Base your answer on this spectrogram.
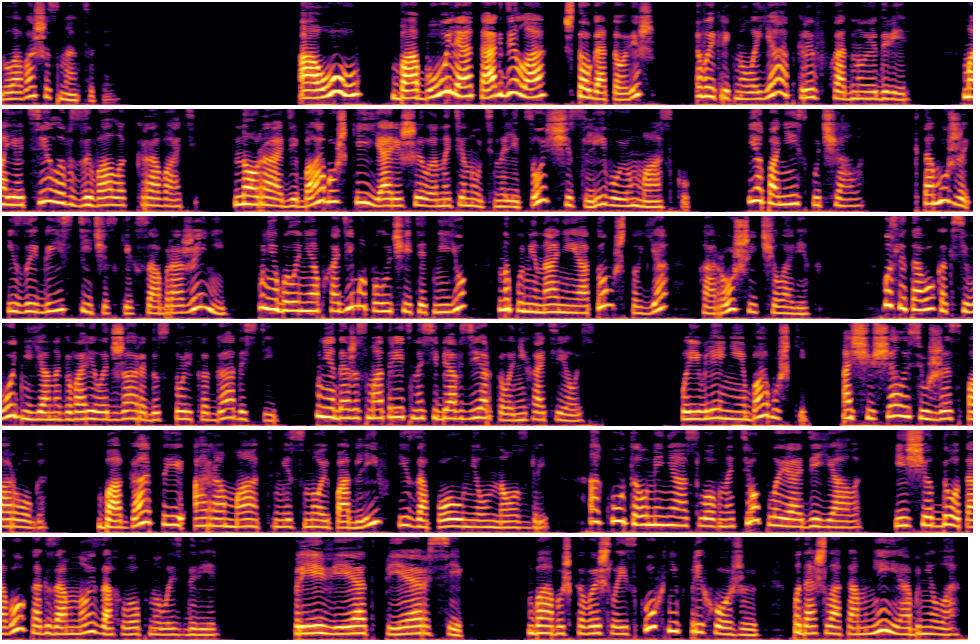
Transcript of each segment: Глава 16. «Ау! Бабуля, как дела? Что готовишь?» — выкрикнула я, открыв входную дверь. Мое тело взывало к кровати, но ради бабушки я решила натянуть на лицо счастливую маску. Я по ней скучала. К тому же из-за эгоистических соображений мне было необходимо получить от нее напоминание о том, что я хороший человек. После того, как сегодня я наговорила Джареду столько гадостей, мне даже смотреть на себя в зеркало не хотелось. Появление бабушки ощущалось уже с порога. Богатый аромат мясной подливки заполнил ноздри, окутал меня словно теплое одеяло еще до того, как за мной захлопнулась дверь. «Привет, Персик!» Бабушка вышла из кухни в прихожую, подошла ко мне и обняла.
